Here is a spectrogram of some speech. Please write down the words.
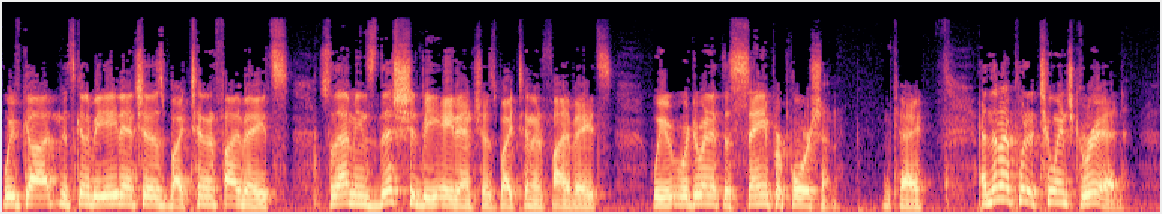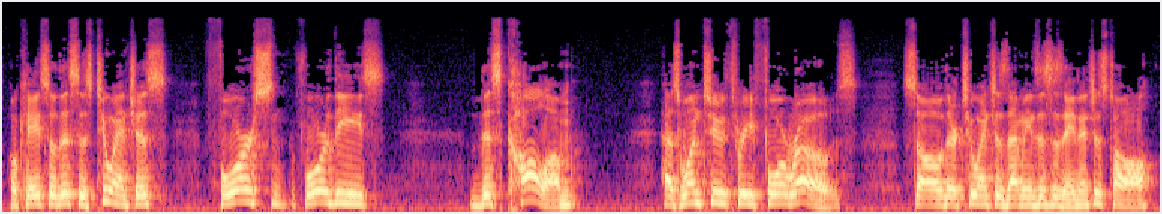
we've got, it's going to be 8 inches by 10 and 5 eighths. So that means this should be 8 inches by 10 and 5 eighths. We, we're doing it the same proportion. Okay. And then I put a 2 inch grid. Okay, so this is 2 inches. For, for these, this column has one, two, three, four rows. So they're two inches. That means this is eight inches tall.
